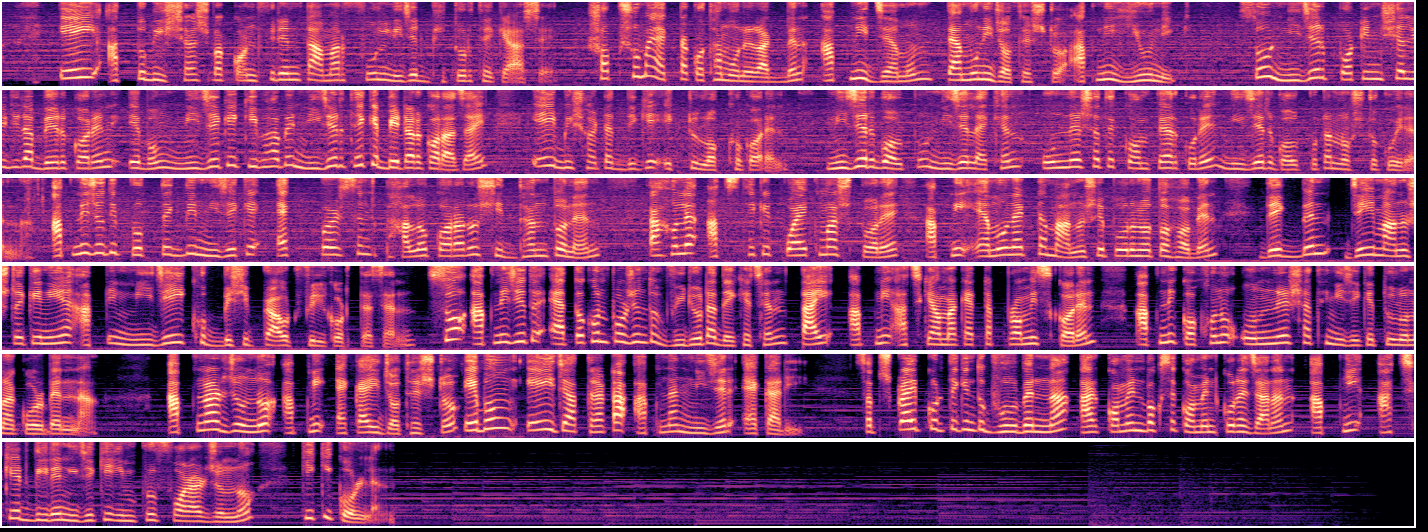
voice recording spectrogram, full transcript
এই আত্মবিশ্বাস বা কনফিডেন্টটা আমার ফুল নিজের ভিতর থেকে আসে। সবসময় একটা কথা মনে রাখবেন, আপনি যেমন, তেমনই যথেষ্ট, আপনি ইউনিক সো নিজের পটেনশিয়ালিটিটা বের করেন এবং নিজেকে কীভাবে নিজের থেকে বেটার করা যায়, এই বিষয়টার দিকে একটু লক্ষ্য করেন। নিজের গল্প নিজে লেখেন, অন্যের সাথে কম্পেয়ার করে নিজের গল্পটা নষ্ট করেন না। আপনি যদি প্রত্যেক দিন নিজেকে এক পার্সেন্ট ভালো করারও সিদ্ধান্ত নেন তাহলে আজ থেকে কয়েক মাস পরে আপনি এমন একটা মানুষে পরিণত হবেন, দেখবেন যেই মানুষটাকে নিয়ে আপনি নিজেই খুব বেশি প্রাউড ফিল করতেছেন। সো আপনি যেহেতু এতক্ষণ পর্যন্ত ভিডিওটা দেখেছেন, তাই আপনি আজকে আমাকে একটা প্রমিস করেন, আপনি কখনো অন্যের সাথে নিজেকে তুলনা করবেন না। আপনার জন্য আপনি একাই যথেষ্ট এবং এই যাত্রাটা আপনার নিজের একারই। সাবস্ক্রাইব করতে কিন্তু ভুলবেন না, আর কমেন্ট বক্সে কমেন্ট করে জানান, আপনি আজকের দিনে নিজেকে ইমপ্রুভ করার জন্য কি কি করলেন?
